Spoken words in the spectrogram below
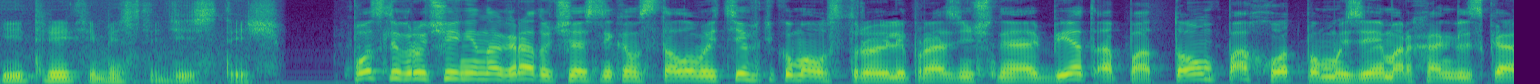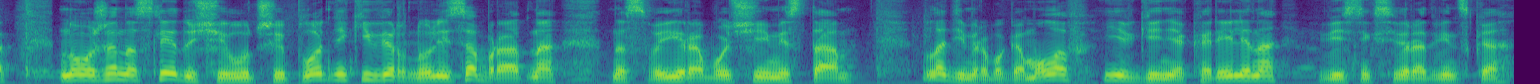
и третье место 10 тысяч. После вручения наград участникам столовой техникума устроили праздничный обед, а потом поход по музеям Архангельска. Но уже на следующие лучшие плотники вернулись обратно на свои рабочие места. Владимир Богомолов, Евгения Карелина, Вестник Северодвинска.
